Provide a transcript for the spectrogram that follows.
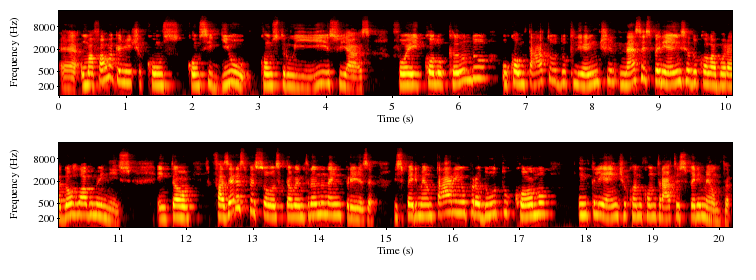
É, uma forma que a gente cons conseguiu construir isso, Yas, foi colocando o contato do cliente nessa experiência do colaborador logo no início. Então, fazer as pessoas que estão entrando na empresa experimentarem o produto como um cliente, quando contrata, experimenta.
